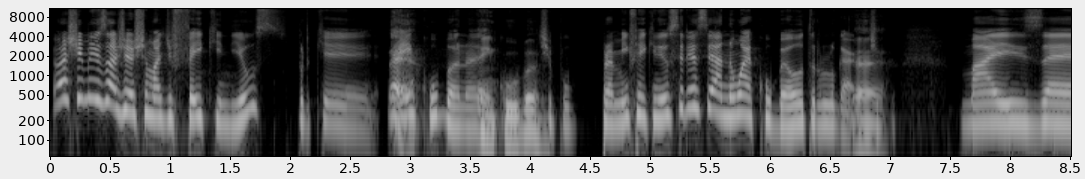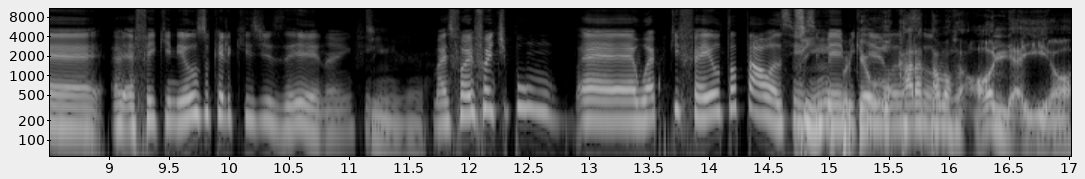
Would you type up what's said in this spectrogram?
Eu achei meio exagero chamar de fake news, porque é, É, em Cuba, né? É em Cuba. Tipo, pra mim, fake news seria assim, ah, não é Cuba, é outro lugar. É. tipo. Mas é, é fake news o que ele quis dizer, né? Enfim. Sim. é. Mas foi, foi tipo um é, o epic fail total, assim, Sim, porque o cara lançou. tava. Olha aí, ó.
